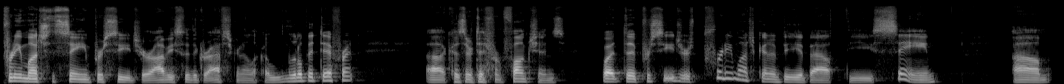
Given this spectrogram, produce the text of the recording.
pretty much the same procedure. Obviously the graphs are going to look a little bit different because uh, they're different functions, but the procedure is pretty much going to be about the same. Um,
